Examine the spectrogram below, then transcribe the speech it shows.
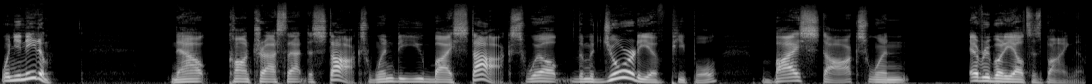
when you need them. Now, contrast that to stocks. When do you buy stocks? Well, the majority of people buy stocks when everybody else is buying them,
